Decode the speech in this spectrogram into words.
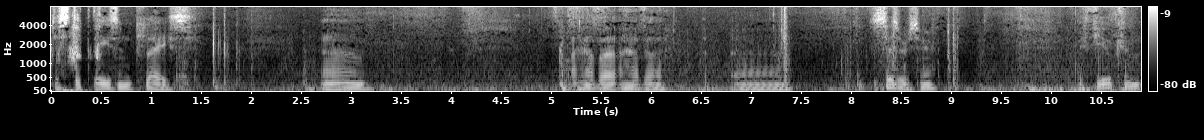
to stick these in place. Um, I have a, I have a, um scissors here. If you can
